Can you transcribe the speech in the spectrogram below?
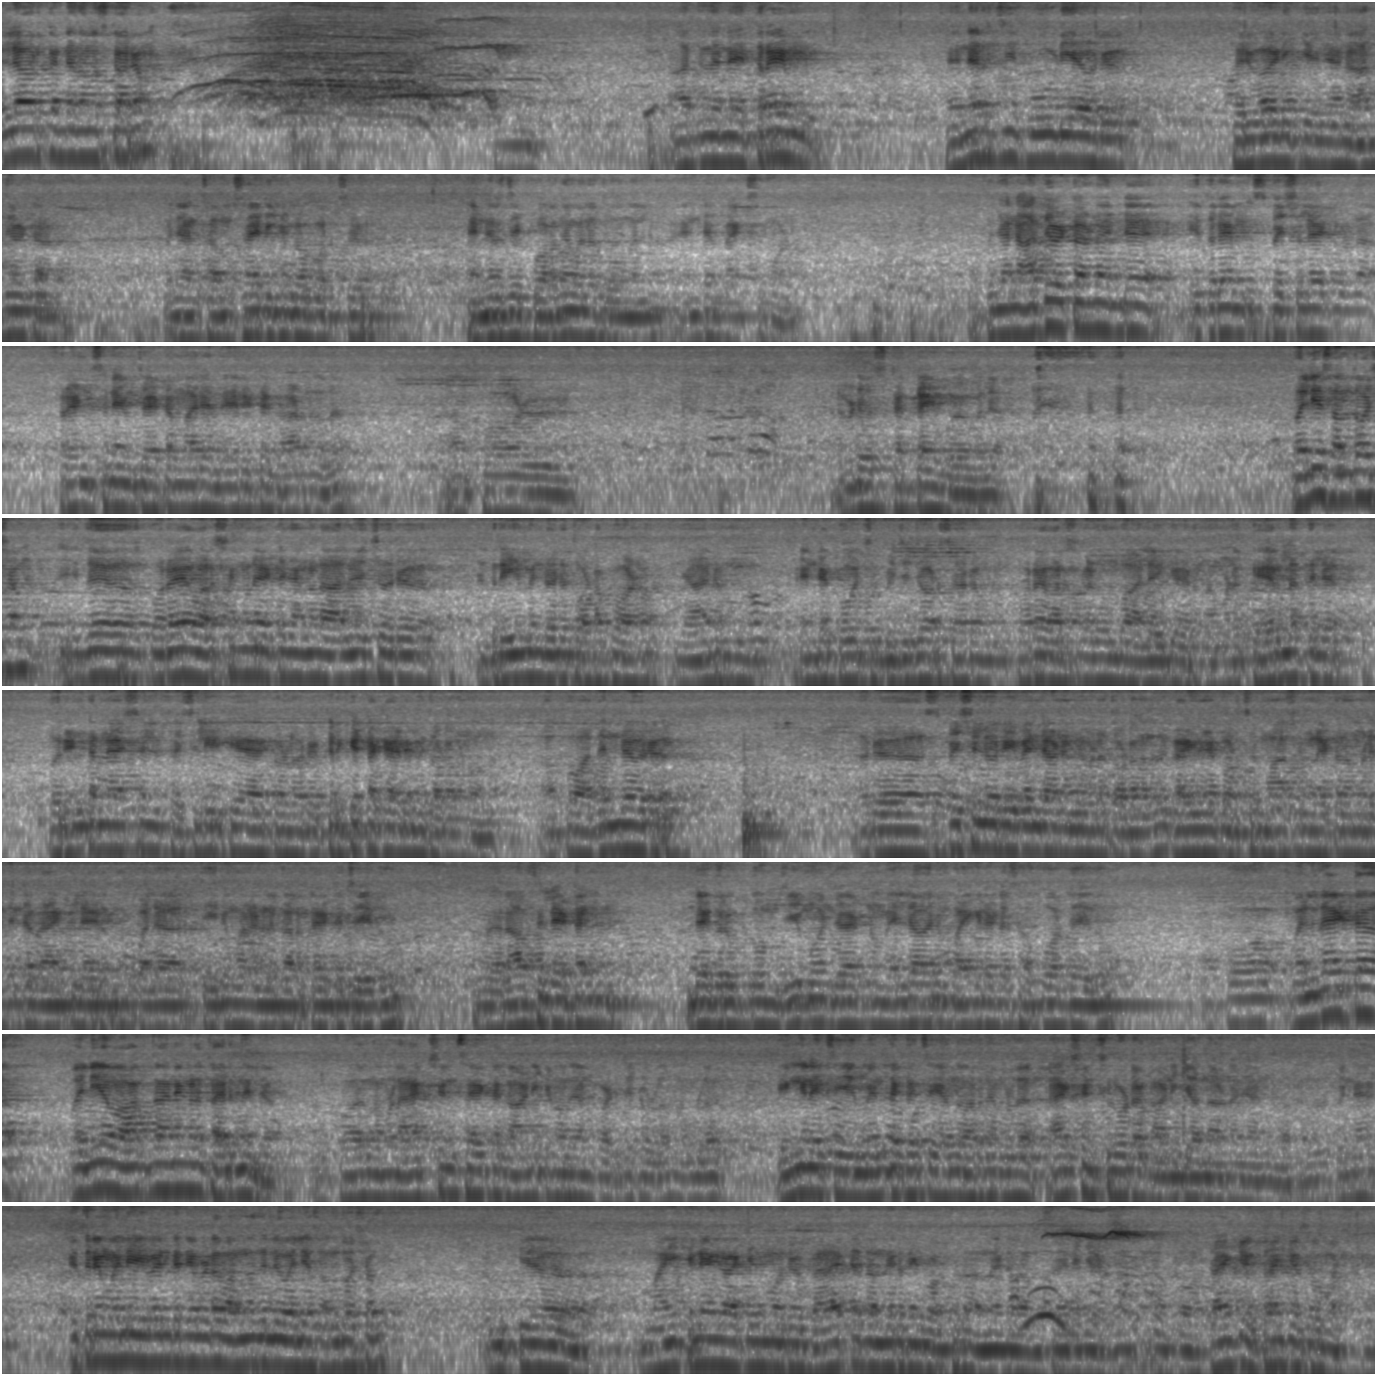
എല്ലാവർക്കും എന്റെ നമസ്കാരം. ആദ്യം തന്നെ ഇത്രയും എനർജി കൂടിയ ഒരു പരിപാടിക്ക് ഞാൻ ആദ്യമായിട്ടാണ്. അപ്പോൾ ഞാൻ സംസാരിക്കുമ്പോൾ കുറച്ച് എനർജി കുറഞ്ഞ പോലെ തോന്നില്ല എന്റെ മാക്സിമമാണ്. അപ്പോൾ ഞാൻ ആദ്യമായിട്ടാണ് എന്റെ ഇത്രയും സ്പെഷ്യലായിട്ടുള്ള ഫ്രണ്ട്സിനെയും ചേട്ടന്മാരെയും നേരിട്ട് കാണുന്നത്. അപ്പോൾ ഇവിടെ സ്റ്റക്കായി പോയ പോലെ. വലിയ സന്തോഷം. ഇത് കുറേ വർഷങ്ങളായിട്ട് ഞങ്ങൾ ആലോചിച്ച ഒരു ഡ്രീമിന്റെ ഒരു തുടക്കമാണ്. ഞാനും എന്റെ കോച്ച് ബിജു ജോർജ് സാറും കുറേ വർഷങ്ങൾ മുമ്പ് ആലോചിക്കുകയായിരുന്നു നമ്മുടെ കേരളത്തിൽ ഒരു ഇന്റർനാഷണൽ ഫെസിലിറ്റി ആയിട്ടുള്ള ഒരു ക്രിക്കറ്റ് അക്കാഡമി തുടങ്ങണമെന്ന്. അപ്പോൾ അതിന്റെ ഒരു ഒരു സ്പെഷ്യൽ ഒരു ഇവന്റാണ് ഇവിടെ തുടങ്ങുന്നത്. കഴിഞ്ഞ കുറച്ച് മാസങ്ങളായിട്ട് നമ്മൾ ഇതിന്റെ ബാക്കിലായിരുന്നു. പല തീരുമാനങ്ങൾ കറക്റ്റായിട്ട് ചെയ്തു. റാഫിലേട്ടന്റെ ഗ്രൂപ്പും ജീമോൻ ചേട്ടനും എല്ലാവരും ഭയങ്കരമായിട്ട് സപ്പോർട്ട് ചെയ്തു. അപ്പോൾ വലുതായിട്ട് വലിയ വാഗ്ദാനങ്ങൾ തരുന്നില്ല. അപ്പോൾ നമ്മൾ ആക്ഷൻസ് ആയിട്ട് കാണിക്കണമെന്ന് ഞാൻ പഠിച്ചിട്ടുള്ളത്. നമ്മൾ എങ്ങനെ ചെയ്യും എന്തൊക്കെ ചെയ്യുമെന്ന് പറഞ്ഞ് നമ്മൾ ആക്ഷൻസിലൂടെ കാണിക്കാമെന്നാണ് ഞാൻ പറഞ്ഞത്. പിന്നെ ഇത്രയും വലിയ ഇവന്റിന് ഇവിടെ വന്നതിൽ വലിയ സന്തോഷം. എനിക്ക് മൈക്കിനെ കാട്ടിയും ഒരു ബാറ്റ് തന്നിരുന്നെങ്കിൽ കുറച്ചുകൂടെ നന്നായിട്ട് സംസാരിക്കായിരുന്നു അപ്പോൾ thank you thank you so much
